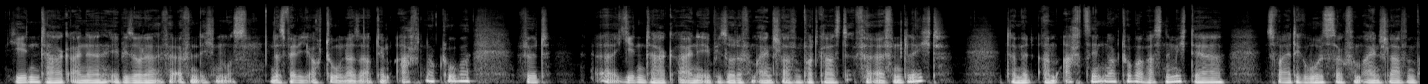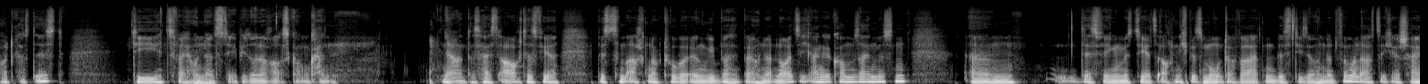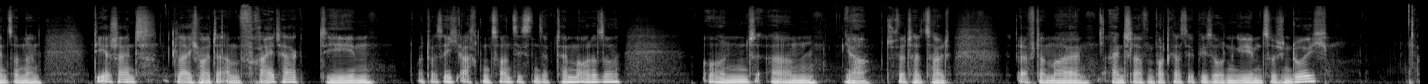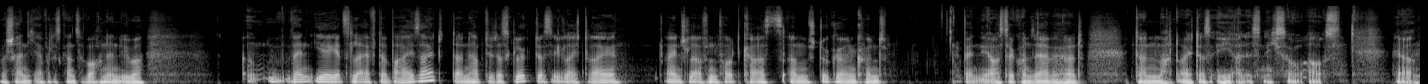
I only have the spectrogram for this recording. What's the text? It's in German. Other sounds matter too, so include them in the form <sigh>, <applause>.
jeden Tag eine Episode veröffentlichen muss. Das werde ich auch tun. Also ab dem 8. Oktober wird äh, jeden Tag eine Episode vom Einschlafen Podcast veröffentlicht, damit am 18. Oktober, was nämlich der zweite Geburtstag vom Einschlafen Podcast ist, die 200. Episode rauskommen kann. Ja, das heißt auch, dass wir bis zum 8. Oktober irgendwie bei 190 angekommen sein müssen. Ähm, deswegen müsst ihr jetzt auch nicht bis Montag warten, bis diese 185 erscheint, sondern die erscheint gleich heute am Freitag, dem, was weiß ich, 28. September oder so. Und ähm, ja, es wird jetzt halt öfter mal Einschlafen-Podcast-Episoden geben zwischendurch. Wahrscheinlich einfach das ganze Wochenende über. Wenn ihr jetzt live dabei seid, dann habt ihr das Glück, dass ihr gleich drei Einschlafen-Podcasts am Stück hören könnt. Wenn ihr aus der Konserve hört, dann macht euch das eh alles nicht so aus. Ja.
